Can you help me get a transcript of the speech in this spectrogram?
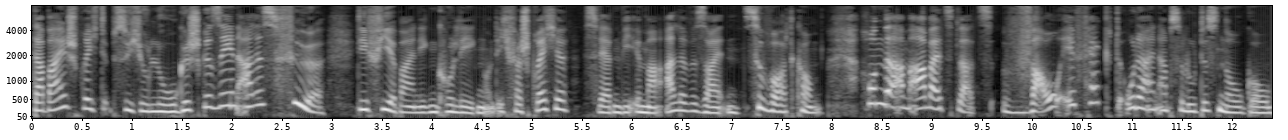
Dabei spricht psychologisch gesehen alles für die vierbeinigen Kollegen und ich verspreche, es werden wie immer alle Seiten zu Wort kommen. Hunde am Arbeitsplatz, Wow-Effekt oder ein absolutes No-Go?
